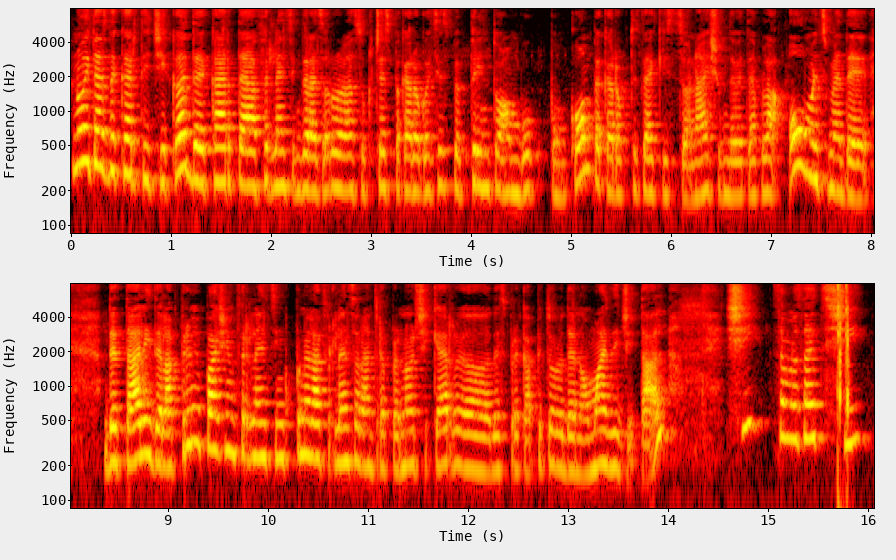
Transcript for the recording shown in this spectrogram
Nu uitați de carticică, de cartea Freelancing de la 0 la succes pe care o găsiți pe printoambook.com pe care o puteți achiziționa și unde veți afla o mulțime de detalii de la primii pași în freelancing până la freelancer antreprenor și chiar uh, despre capitolul de nomad digital. Și să-mi lăsați și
